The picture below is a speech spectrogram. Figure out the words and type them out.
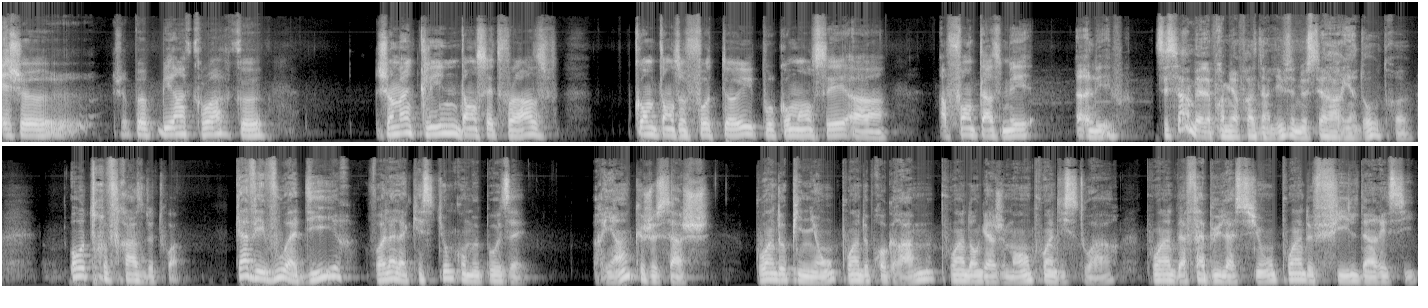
Et je, je peux bien croire que je m'incline dans cette phrase comme dans un fauteuil pour commencer à, à fantasmer un livre. C'est ça, mais la première phrase d'un livre, ça ne sert à rien d'autre. Autre phrase de toi. Qu'avez-vous à dire? Voilà la question qu'on me posait. Rien que je sache. Point d'opinion, point de programme, point d'engagement, point d'histoire, point d'affabulation, point de fil d'un récit.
